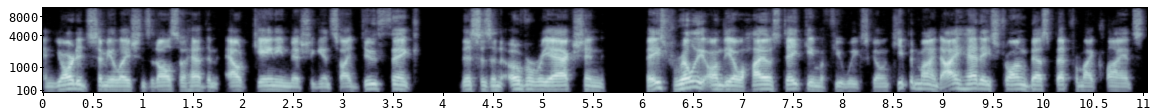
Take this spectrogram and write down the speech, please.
and yardage simulations that also had them outgaining Michigan. So I do think this is an overreaction based really on the Ohio State game a few weeks ago. And keep in mind, I had a strong best bet for my clients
